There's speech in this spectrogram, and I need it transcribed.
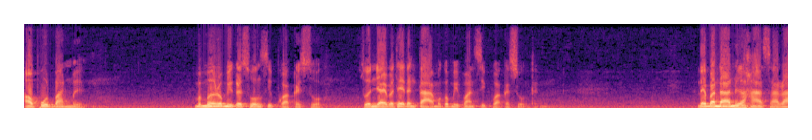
เอาพูดบ้านเมืองบ้านเมืองเรามีกระทรวงสิบกว่ากระทรวง ส่วนใหญ่ประเทศต่าง ๆ มันก็มีประมาณสิบกว่ากระทรวงทั้งในบรรดาเนื้อหาสาระ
